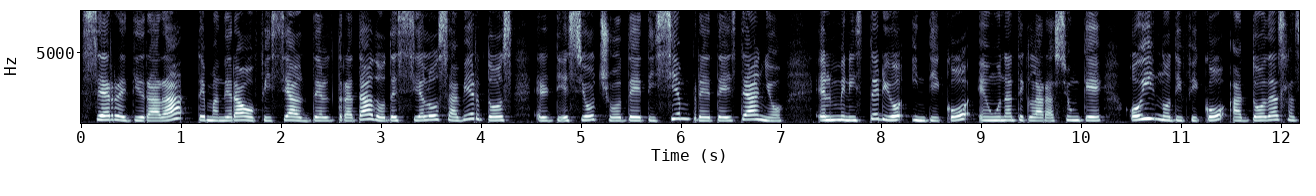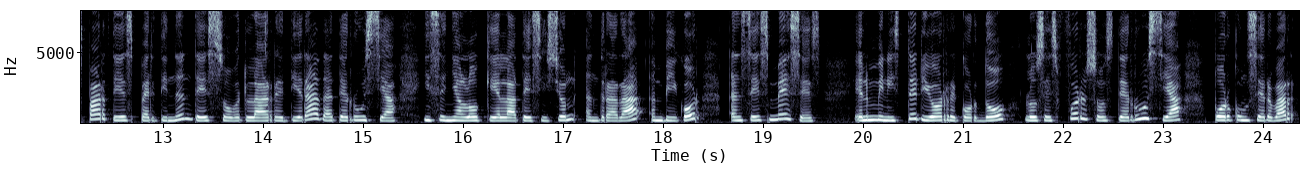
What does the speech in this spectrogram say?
se retirará de manera oficial del Tratado de Cielos Abiertos el 18 de diciembre de este año. El ministerio indicó en una declaración que hoy notificó a todas las partes pertinentes sobre la retirada de Rusia y señaló que la decisión entrará en vigor en seis meses. El ministerio recordó los esfuerzos de Rusia por conservar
